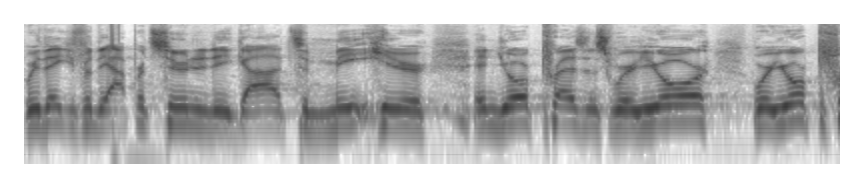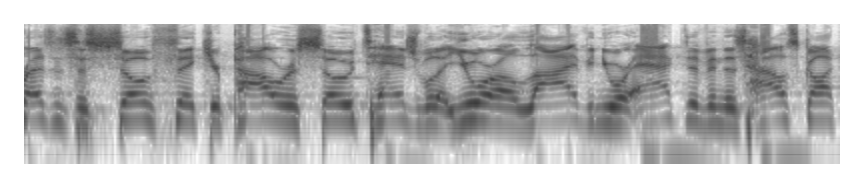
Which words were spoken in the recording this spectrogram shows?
We thank you for the opportunity, God, to meet here in your presence where your, where your presence is so thick, your power is so tangible that you are alive and you are active in this house, God,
